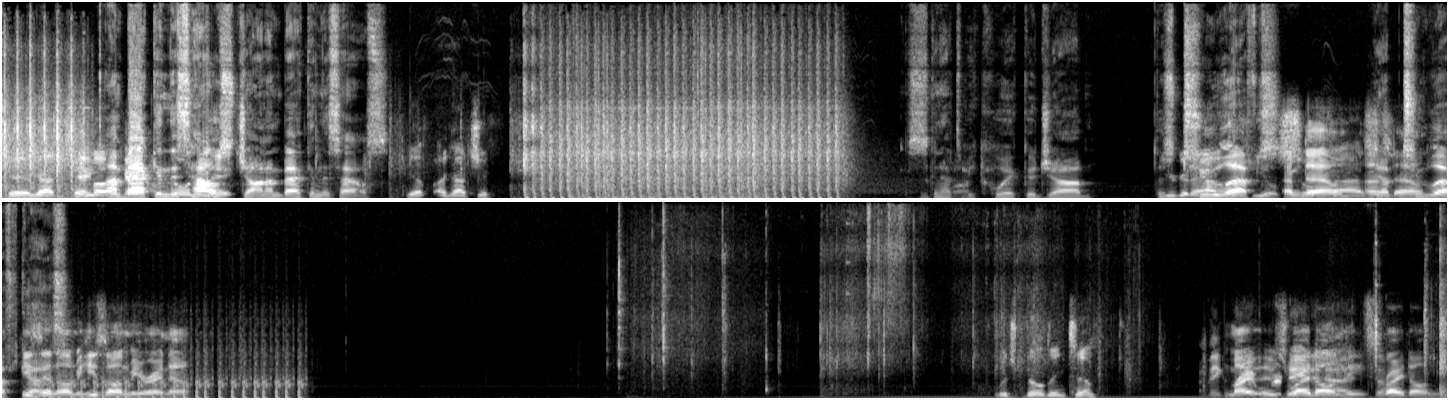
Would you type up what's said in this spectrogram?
Okay, I got Tim up. I'm back in this going to house, John. I'm back in this house. Yep, I got you. This is gonna have to be quick. Good job. There's You're gonna two have left. heal I'm so down. fast. I'm Yep, down. two left, He's in on me. He's on me right now. Which building, Tim? I think My, right it where was right on died, me. so- Right on me.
